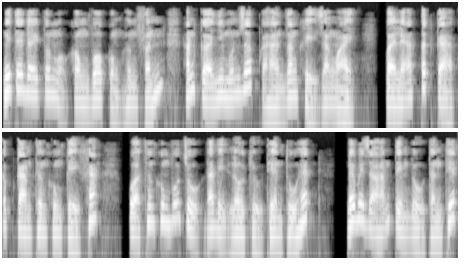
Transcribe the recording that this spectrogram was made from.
Nghĩ tới đây tôn ngộ không vô cùng hưng phấn, hắn cười như muốn rớp cả hàn răng khỉ ra ngoài bởi lẽ tất cả cấp cam thương khung kỳ khác của thương khung vũ trụ đã bị lôi cửu thiên thu hết. Nếu bây giờ hắn tìm đủ thân thiết,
